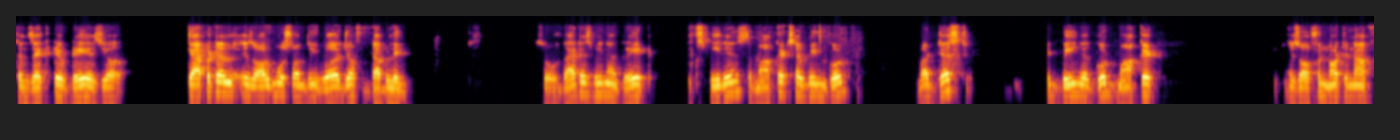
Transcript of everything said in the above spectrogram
consecutive days, your capital is almost on the verge of doubling. So that has been a great experience. The markets have been good, but just it being a good market is often not enough.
